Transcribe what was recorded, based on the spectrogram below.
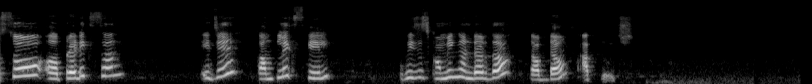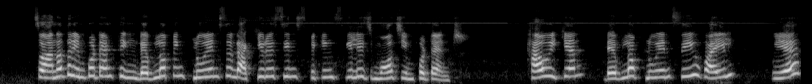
So uh, prediction is a complex skill which is coming under the top-down approach. So another important thing, developing fluency and accuracy in speaking skill is much important. How we can develop fluency while we are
